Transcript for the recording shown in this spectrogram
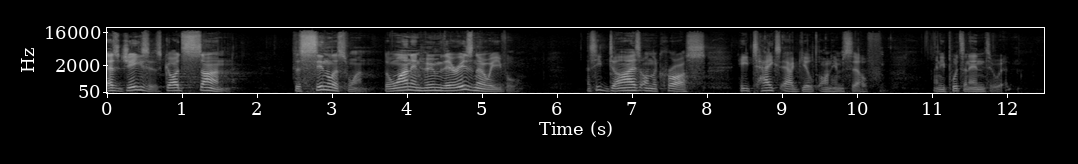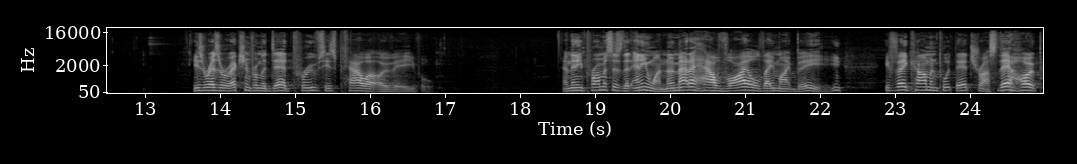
as Jesus, God's Son, the sinless one, the one in whom there is no evil, as he dies on the cross, he takes our guilt on himself and he puts an end to it. His resurrection from the dead proves his power over evil. And then he promises that anyone, no matter how vile they might be, if they come and put their trust, their hope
